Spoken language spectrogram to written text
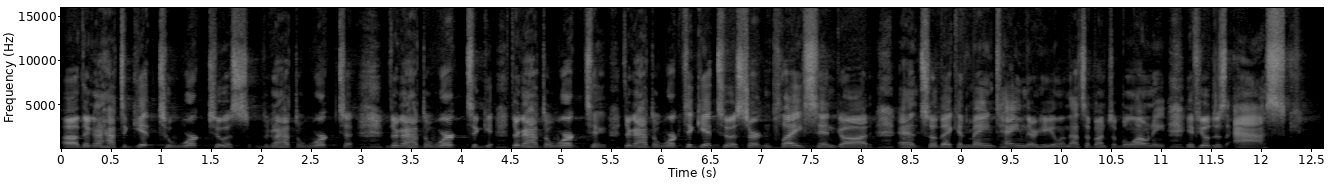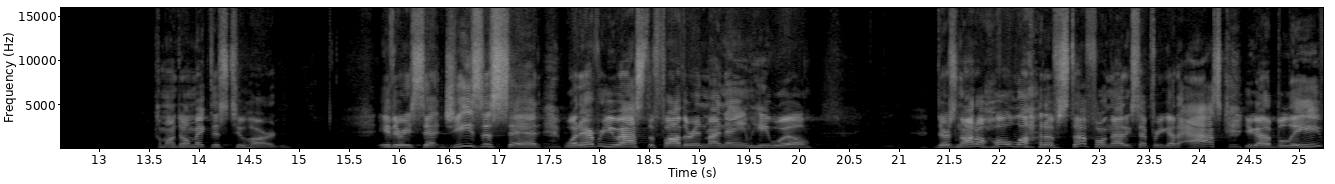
uh, they're going to have to get to work to us. They're going to have to work to. They're going to have to work to get. They're going to have to work to. They're going to have to work to get to a certain place in God, and so they can maintain their healing. That's a bunch of baloney. If you'll just ask. Come on, don't make this too hard. Either he said, Jesus said, whatever you ask the Father in my name, he will there's not a whole lot of stuff on that except for you got to ask, you got to believe.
